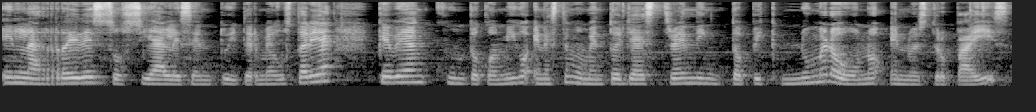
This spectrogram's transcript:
en las redes sociales, en Twitter. Me gustaría que vean junto conmigo, en este momento ya es trending topic número uno en nuestro país.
